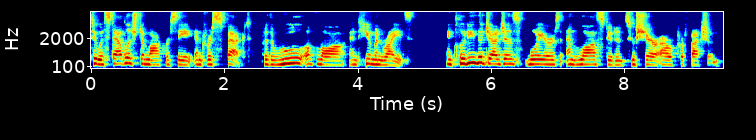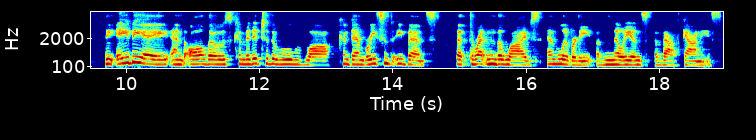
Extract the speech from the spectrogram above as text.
to establish democracy and respect for the rule of law and human rights, including the judges, lawyers, and law students who share our profession. The ABA and all those committed to the rule of law condemn recent events that threaten the lives and liberty of millions of Afghanis.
